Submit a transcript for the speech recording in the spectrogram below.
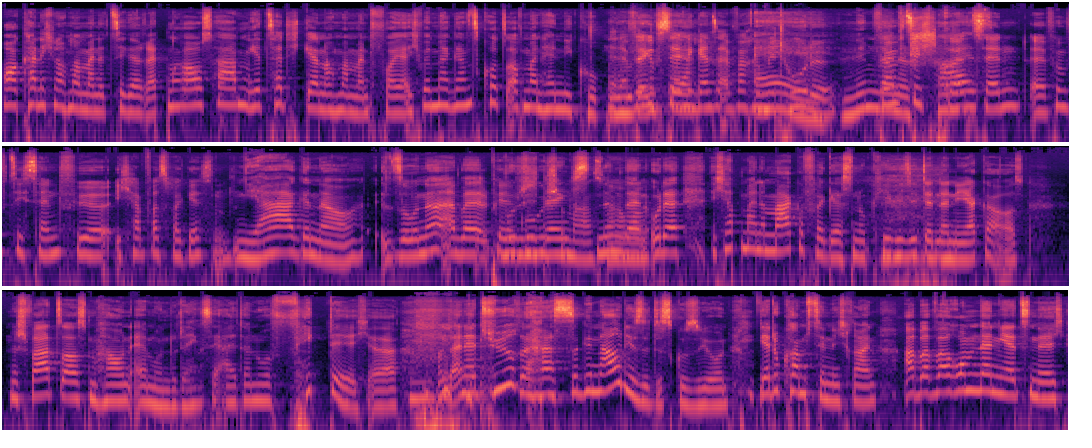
Oh, kann ich noch mal meine Zigaretten raushaben? Jetzt hätte ich gerne noch mal mein Feuer. Ich will mal ganz kurz auf mein Handy gucken. Ja, dafür gibt es ja eine ganz einfache ey, Methode. Nimm deine 50, Scheiß Prozent, äh, 50 Cent für ich habe was vergessen. Ja, genau. So, ne? Aber wo du denkst, nimm dein. Oder ich habe meine Marke vergessen. Okay, wie sieht denn deine Jacke aus? Eine schwarze aus dem HM und du denkst dir, Alter, nur fick dich. Äh. Und an der Türe hast du genau diese Diskussion. Ja, du kommst hier nicht rein. Aber warum denn jetzt nicht?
